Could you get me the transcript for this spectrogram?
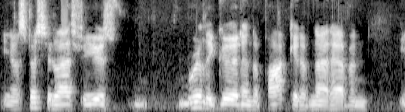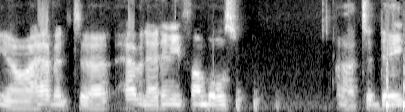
you know, especially the last few years, really good in the pocket of not having, you know, I haven't uh, haven't had any fumbles uh, to date.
